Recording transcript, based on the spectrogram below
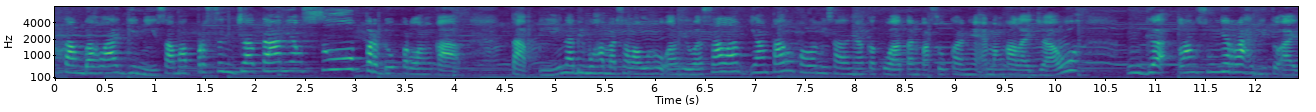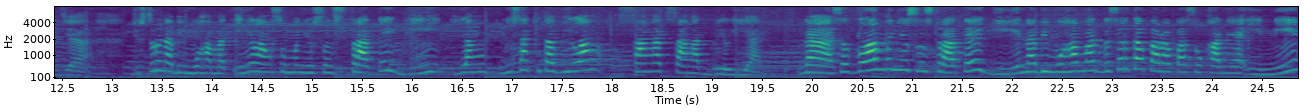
ditambah lagi nih sama persenjataan yang super duper lengkap. Tapi Nabi Muhammad Wasallam yang tahu kalau misalnya kekuatan pasukannya emang kalah jauh, nggak langsung nyerah gitu aja. Justru Nabi Muhammad ini langsung menyusun strategi yang bisa kita bilang sangat-sangat brilian. Nah, setelah menyusun strategi, Nabi Muhammad beserta para pasukannya ini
